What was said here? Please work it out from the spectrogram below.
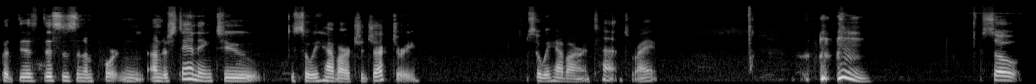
But this this is an important understanding to so we have our trajectory. So we have our intent right? So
